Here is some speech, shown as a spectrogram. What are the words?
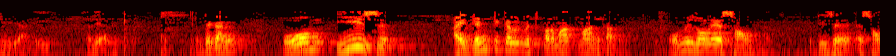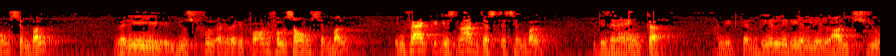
చేయాలి. అది అభిప్రాయం అంతేగాని ఓం ఈజ్ ఐడెంటికల్ విత్ పరమాత్మ అని కాదు. Om is only a sound. It is a sound symbol very useful and very powerful sound symbol in fact it is not just a symbol it is an anchor and it can really really launch you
